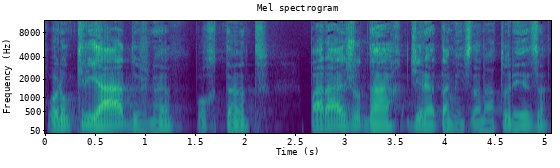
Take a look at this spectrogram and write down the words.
foram criados, né, portanto, para ajudar diretamente da natureza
